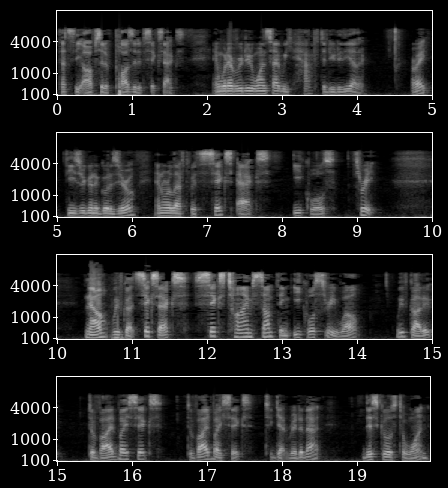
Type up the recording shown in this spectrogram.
that's the opposite of positive 6x. And whatever we do to one side, we have to do to the other. All right, these are going to go to 0, and we're left with 6x equals 3. Now, we've got 6x, 6 times something equals 3. Well, we've got to divide by 6, divide by 6 to get rid of that. This goes to 1,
